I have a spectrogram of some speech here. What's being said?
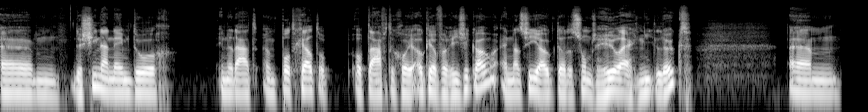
Um, dus China neemt door inderdaad een pot geld op, op tafel te gooien ook heel veel risico. En dan zie je ook dat het soms heel erg niet lukt. Um,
